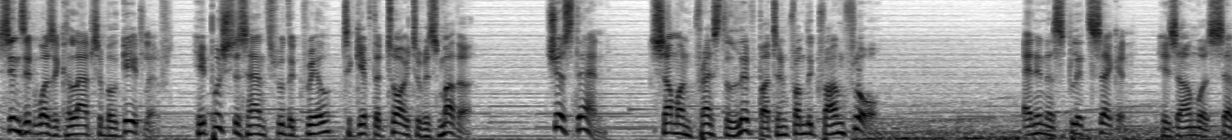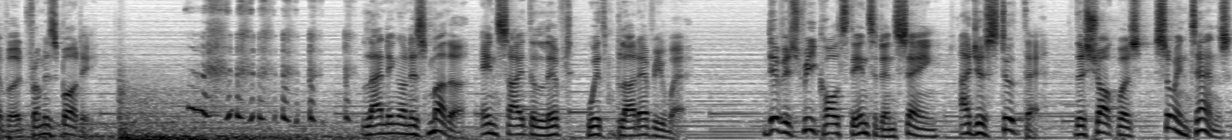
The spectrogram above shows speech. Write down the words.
Since it was a collapsible gate lift, he pushed his hand through the grill to give the toy to his mother. Just then, someone pressed the lift button from the ground floor. And in a split second, his arm was severed from his body. landing on his mother inside the lift with blood everywhere. Divij recalls the incident saying, I just stood there. The shock was so intense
